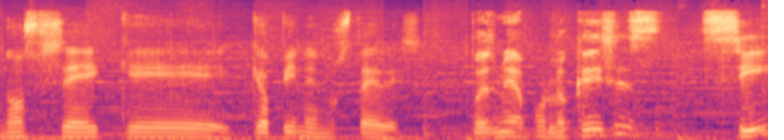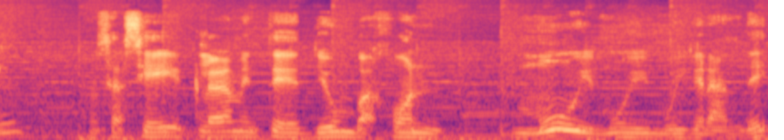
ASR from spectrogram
No sé qué, qué opinen ustedes. Pues mira, por lo que dices, sí. O sea, sí, claramente dio un bajón muy, muy, muy grande.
